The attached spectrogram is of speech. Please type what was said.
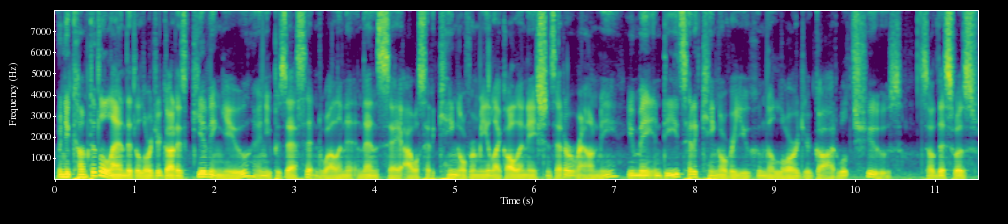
When you come to the land that the Lord your God is giving you, and you possess it and dwell in it, and then say, I will set a king over me like all the nations that are around me, you may indeed set a king over you whom the Lord your God will choose. So this was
